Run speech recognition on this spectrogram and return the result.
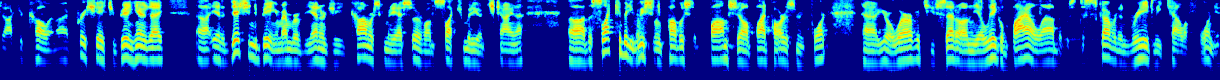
Dr. Cohen, I appreciate you being here today. Uh, in addition to being a member of the Energy Commerce Committee, I serve on the Select Committee on China. Uh, the Select Committee recently published a bombshell bipartisan report. Uh, you're aware of it. You've said on the illegal biolab that was discovered in Reedley, California.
